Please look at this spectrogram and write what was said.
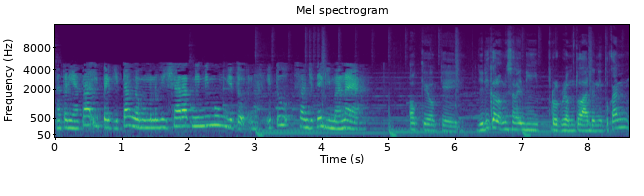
Nah ternyata IP kita nggak memenuhi syarat minimum gitu. Nah itu selanjutnya gimana ya? Oke oke. Jadi kalau misalnya di program teladan itu kan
